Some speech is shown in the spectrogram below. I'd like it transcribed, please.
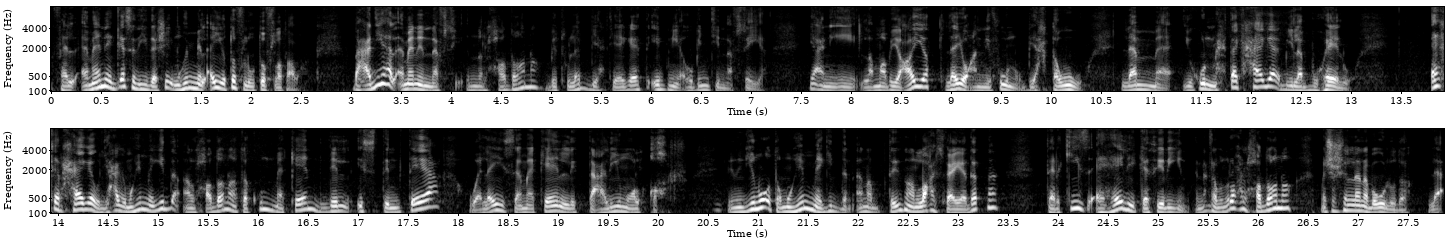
فالأمان الجسدي ده شيء مهم لأي طفل وطفلة طبعا. بعديها الأمان النفسي إن الحضانة بتلبي احتياجات ابني أو بنتي النفسية. يعني إيه؟ لما بيعيط لا يعنفونه بيحتووه. لما يكون محتاج حاجة بيلبوها له. آخر حاجة ودي حاجة مهمة جدا أن الحضانة تكون مكان للاستمتاع وليس مكان للتعليم والقهر. لأن دي نقطة مهمة جدا. أنا ابتدينا نلاحظ في عياداتنا تركيز أهالي كثيرين إن إحنا بنروح الحضانة مش عشان اللي أنا بقوله ده لأ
